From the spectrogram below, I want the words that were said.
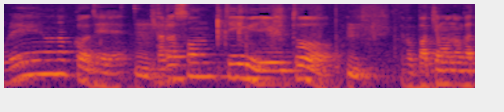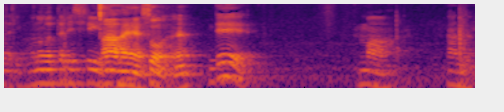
俺の中でうん。キャラソンっていう意味で言うと、うん。やっぱ化け物語物語シリーズ。ああはいはいそうだね。でまあなんだろう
